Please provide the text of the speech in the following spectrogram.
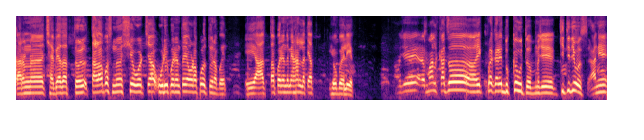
कारण अं, छब्याचा तळ तळापासून शेवटच्या उडीपर्यंत एवढा पळतोय ना बैल. हे आतापर्यंत मी हाणला त्यात ह्यो बैल एक. म्हणजे मालकाचं एक प्रकारे दुःख होतं. म्हणजे किती दिवस? आणि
